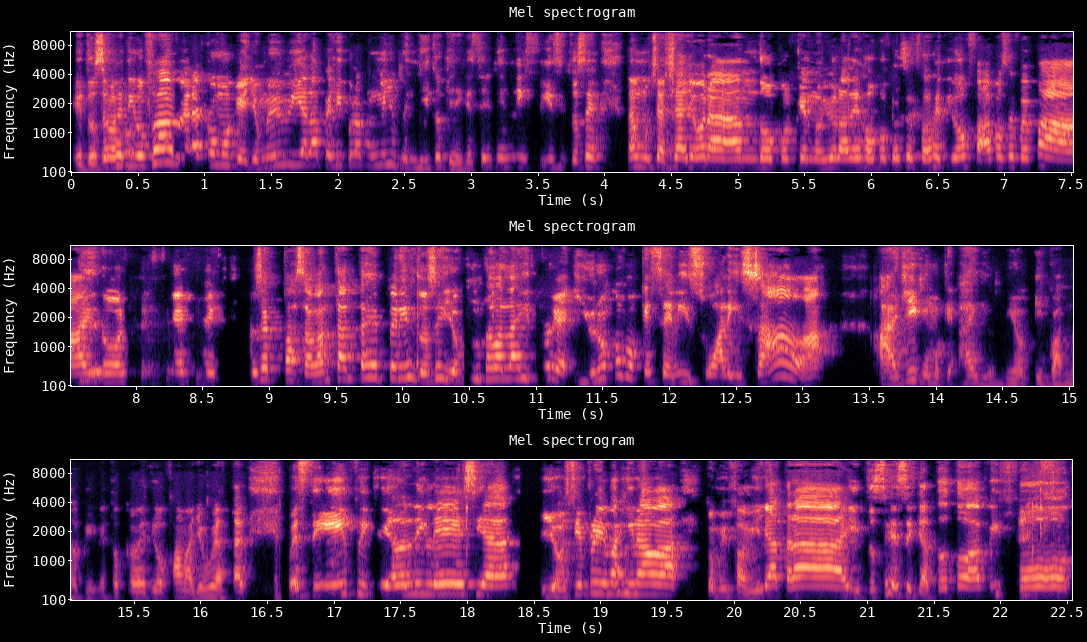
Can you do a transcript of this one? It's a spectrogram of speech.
Entonces, Objetivo Fama era como que yo me vivía la película con ellos, bendito, tiene que ser bien difícil. Entonces, la muchacha llorando porque no yo la dejó porque se fue Objetivo Fama, se fue para Idol. Este, entonces, pasaban tantas experiencias. Entonces, yo contaba las historias y uno como que se visualizaba allí como que, ay Dios mío, y cuando a mí me toque Objetivo Fama, yo voy a estar, pues sí, fui criado en la iglesia, y yo siempre me imaginaba con mi familia atrás, y entonces enseñando todas mis fotos,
